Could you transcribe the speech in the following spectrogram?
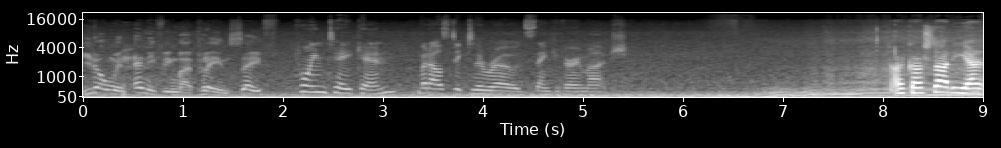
You don't win anything by playing safe. Point taken, but I'll stick to the roads, thank you very much. Arkadaşlar yani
